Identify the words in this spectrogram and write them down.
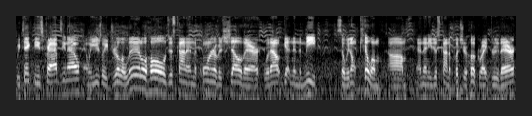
We take these crabs, you know, and we usually drill a little hole just kind of in the corner of his shell there without getting in the meat so we don't kill them. Um, and then you just kind of put your hook right through there.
